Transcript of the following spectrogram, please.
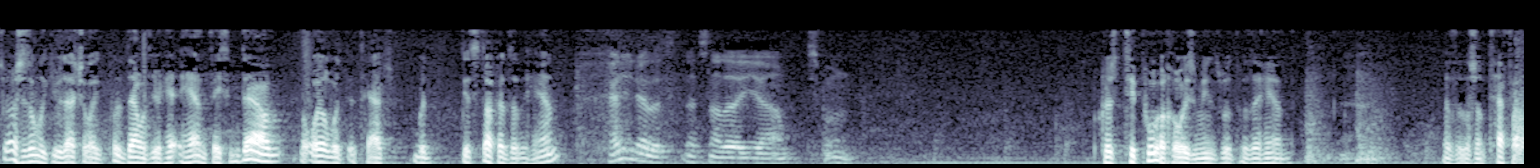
so Rashi's only you would actually like put it down with your hand facing down. The oil would attach, would get stuck onto the hand. How do you know that that's not a um, spoon? Because tipuach always means with, with a hand. Uh-huh. That's the lashon tefa.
